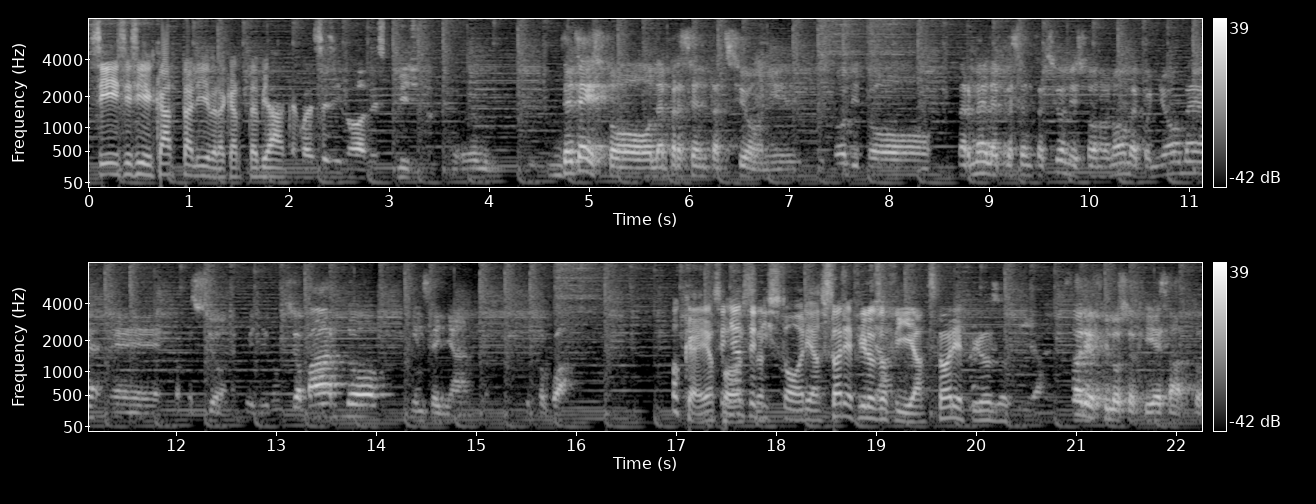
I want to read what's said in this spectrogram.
Sì, sì, sì, carta libera, carta bianca, qualsiasi cosa, esplicito. Detesto le presentazioni. Di solito per me le presentazioni sono nome, cognome e professione. Quindi Nunzio Pardo, insegnante. Tutto qua. Ok, a Insegnante di storia. Storia e filosofia. Storia e filosofia. Storia e filosofia, esatto.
